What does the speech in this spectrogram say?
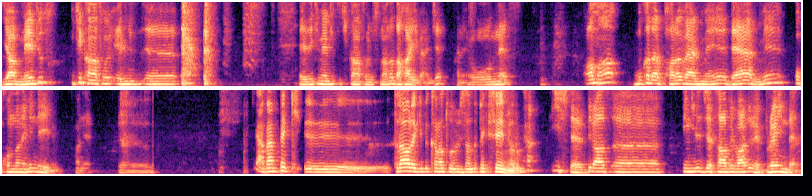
ya mevcut iki kanat elimiz e, eldeki mevcut iki kanat oyuncusundan da daha iyi bence. Hani o net. Ama bu kadar para vermeye değer mi? O konudan emin değilim. Hani e... ya ben pek e, Traore gibi kanat oyuncularını pek sevmiyorum. İşte biraz e, İngilizce tabir vardır ya brain dead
